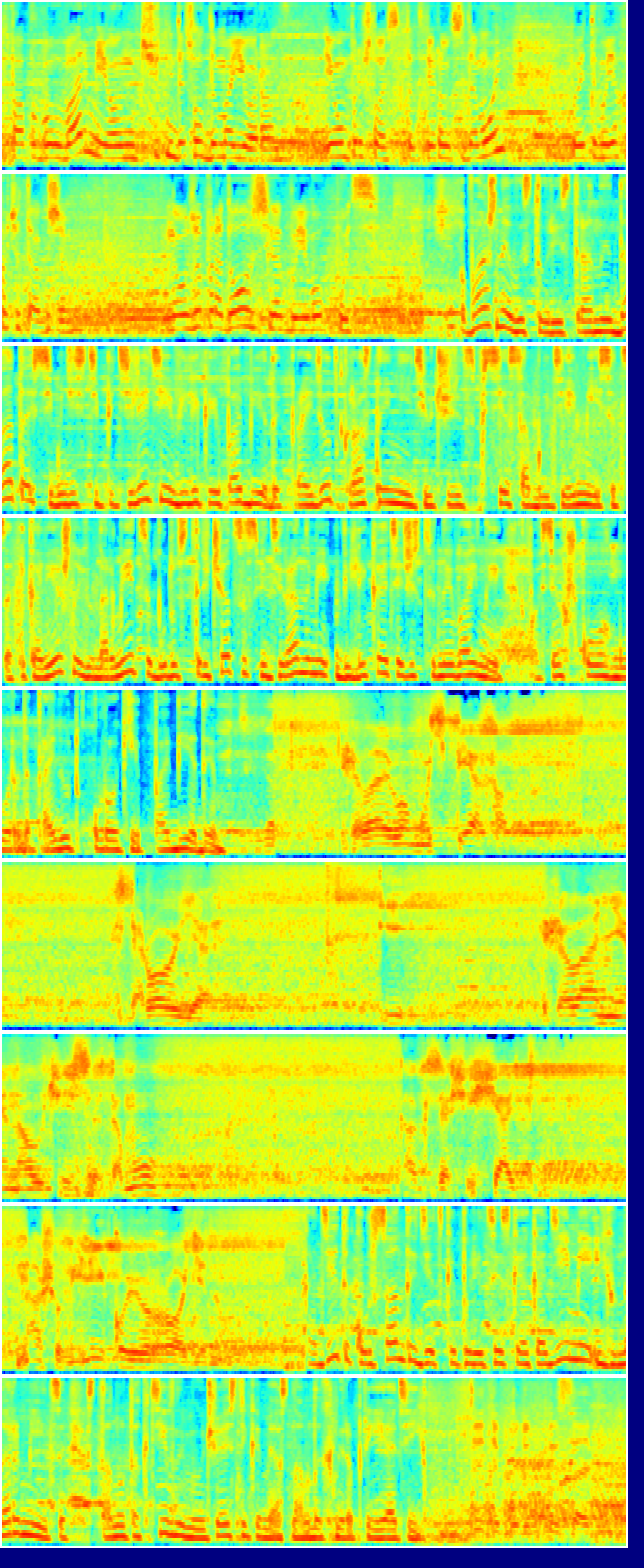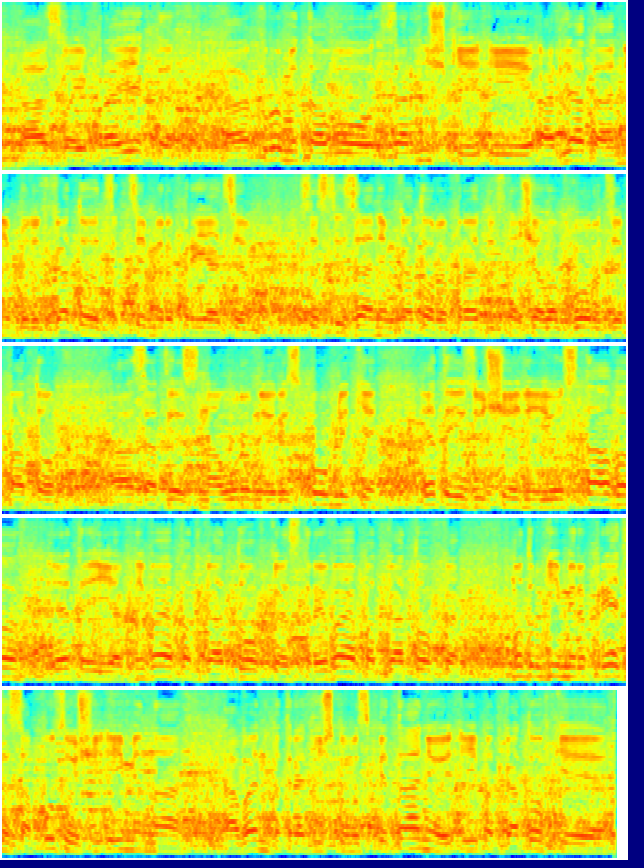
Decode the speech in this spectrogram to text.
Папа был в армии, он чуть не дошел до майора. Ему пришлось тут вернуться домой, поэтому я хочу так же. Но уже продолжить как бы его путь. Важная в истории страны дата 75-летия Великой Победы пройдет красной нитью через все события месяца. И, конечно, юнормейцы будут встречаться с ветеранами Великой Отечественной войны. Во всех школах города пройдут уроки Победы. Желаю вам успехов здоровья и желание научиться тому, как защищать нашу великую Родину. Кадеты, курсанты детской полицейской академии юнормейцы станут активными участниками основных мероприятий. Дети будут писать а, свои проекты. А, кроме того, зорнички и орлята, они будут готовиться к тем мероприятиям, состязаниям, которые пройдут сначала в городе, потом, а, соответственно, на уровне республики. Это изучение и устава, это и огневая подготовка, строевая подготовка. но другие мероприятия, сопутствующие именно военно-патриотическому воспитанию и подготовке,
